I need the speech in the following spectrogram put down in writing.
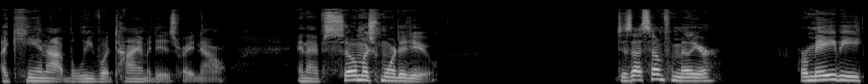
I cannot believe what time it is right now. And I have so much more to do. Does that sound familiar? Or maybe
